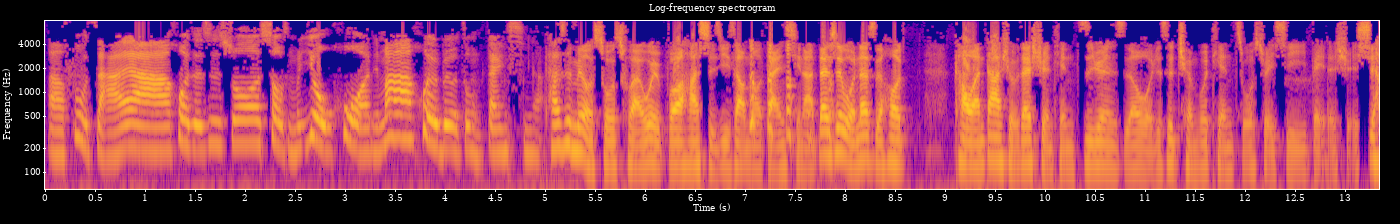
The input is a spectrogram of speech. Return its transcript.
啊复杂呀、或者是说受什么诱惑、啊？你妈会不会有这种担心啊？他是没有说出来，我也不知道他实际上有没有担心啊。但是我那时候考完大学，我在选填志愿的时候，我就是全部填浊水溪以北的学校，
